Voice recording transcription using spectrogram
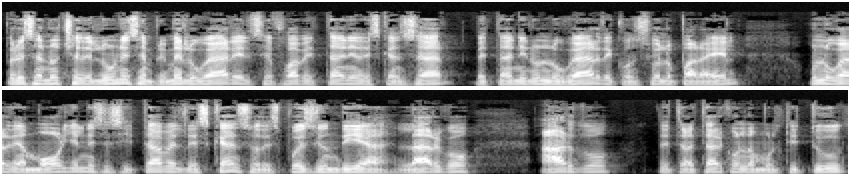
Pero esa noche de lunes, en primer lugar, él se fue a Betania a descansar. Betania era un lugar de consuelo para él, un lugar de amor, y él necesitaba el descanso después de un día largo, arduo, de tratar con la multitud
